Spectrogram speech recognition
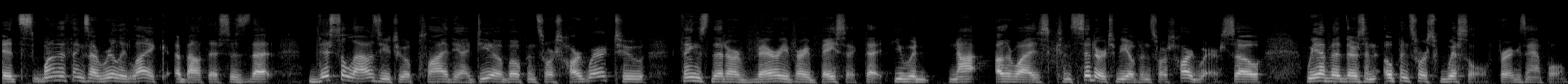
it's one of the things I really like about this is that this allows you to apply the idea of open source hardware to things that are very, very basic that you would not otherwise consider to be open source hardware. So we have a, there's an open source whistle, for example.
